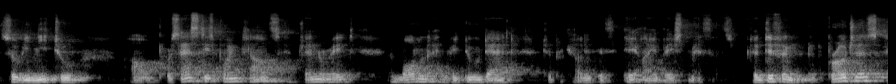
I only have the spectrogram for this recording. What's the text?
So we need to uh, process these point clouds and generate model, and we do that typically with AI-based methods. The different approaches,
